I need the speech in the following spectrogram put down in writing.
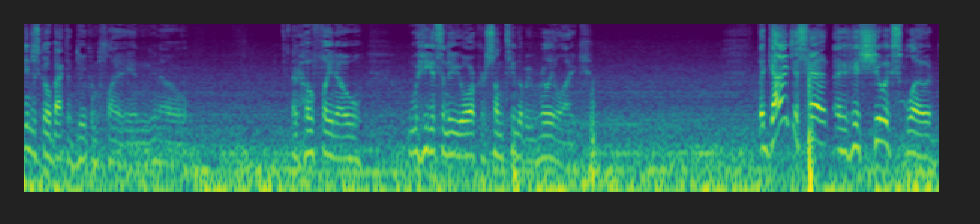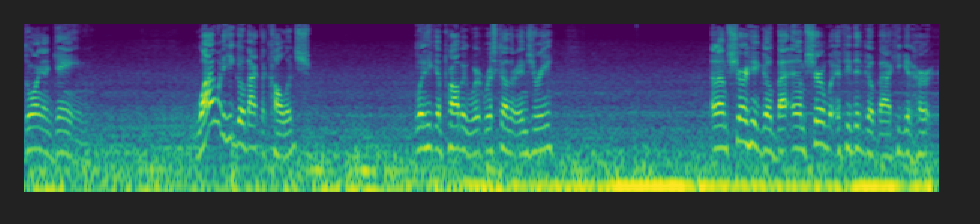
can just go back to Duke and play, and you know, and hopefully, you know, he gets to New York or some team that we really like. The guy just had uh, his shoe explode during a game. Why would he go back to college when he could probably risk another injury? And I'm sure he'd go back. And I'm sure if he did go back, he'd get hurt.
